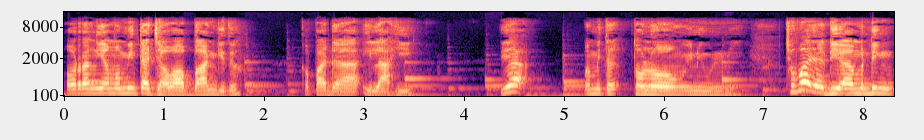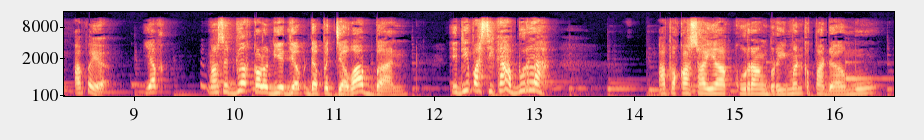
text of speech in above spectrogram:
orang yang meminta jawaban gitu kepada ilahi dia meminta tolong ini ini coba ya dia mending apa ya ya maksud gue kalau dia dapat jawaban ya dia pasti kabur lah apakah saya kurang beriman kepadamu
